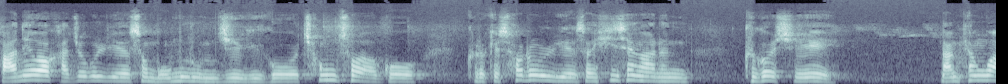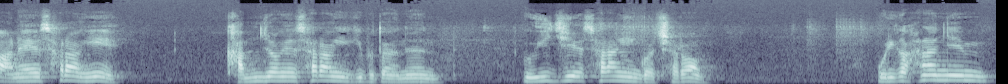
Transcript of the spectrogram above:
아내와 가족을 위해서 몸을 움직이고 청소하고 그렇게 서로를 위해서 희생하는 그것이 남편과 아내의 사랑이 감정의 사랑이기보다는 의지의 사랑인 것처럼 우리가 하나님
